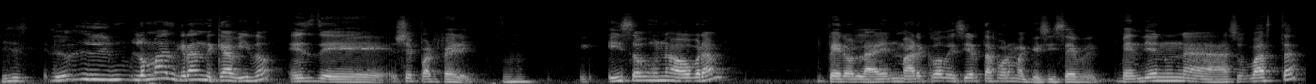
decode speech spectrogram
Dices, Lo más grande que ha habido es de Shepard Ferry. Hizo una obra, pero la enmarcó de cierta forma que si se vendía en una subasta,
